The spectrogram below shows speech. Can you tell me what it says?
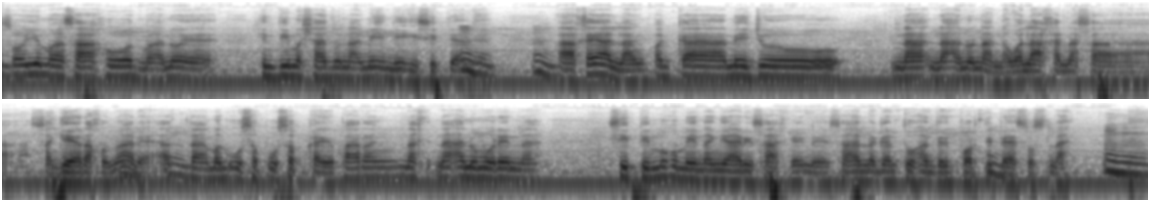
So yung mga sahod, mga ano, eh, hindi masyado namin iniisip yan. eh. Ah, kaya lang, pagka medyo na, na ano na, nawala ka na sa, sa gera kunwari, at ah, mag-usap-usap kayo, parang na, na ano mo rin na, isipin mo kung may nangyari sa akin eh, sa halagang 240 pesos lang. Mhm.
